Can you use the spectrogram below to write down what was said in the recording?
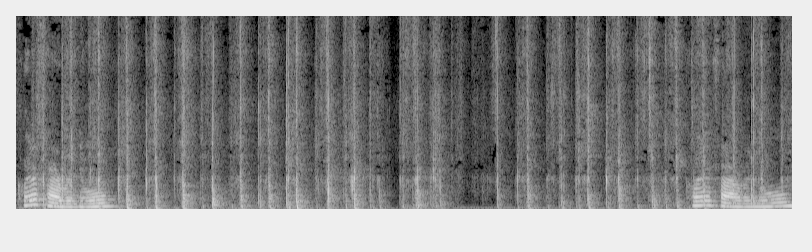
Clarify renewal. Clarify renewal.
